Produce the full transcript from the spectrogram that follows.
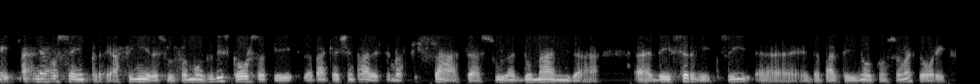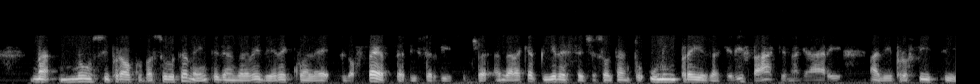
E andiamo sempre a finire sul famoso discorso che la Banca Centrale sembra fissata sulla domanda eh, dei servizi eh, da parte di noi consumatori, ma non si preoccupa assolutamente di andare a vedere qual è l'offerta di servizi, cioè andare a capire se c'è soltanto un'impresa che li fa, che magari ha dei profitti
